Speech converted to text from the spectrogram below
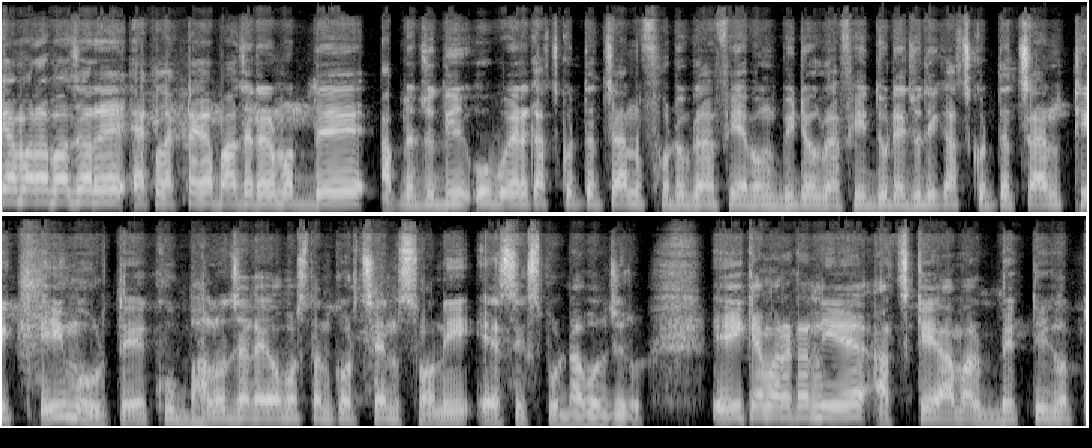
ক্যামেরা বাজারে এক লাখ টাকা বাজারের মধ্যে আপনি যদি উভয়ের কাজ করতে চান, ফটোগ্রাফি এবং ভিডিওগ্রাফি দূরে যদি কাজ করতে চান, ঠিক এই মুহূর্তে খুব ভালো জায়গায় অবস্থান করছেন Sony A six four double zero এই ক্যামেরাটা নিয়ে আজকে আমার ব্যক্তিগত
